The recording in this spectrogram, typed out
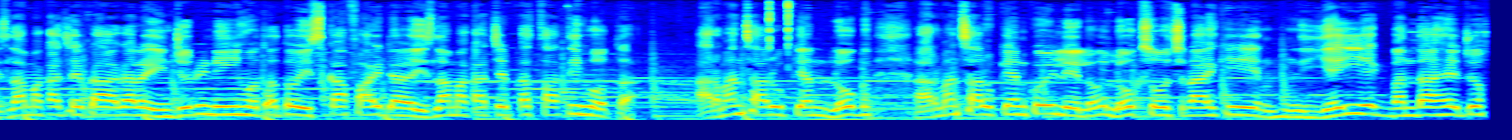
इस्लाम का अगर इंजरी नहीं होता तो इसका फाइट इस्लाम का साथ ही होता। अरमान शाहरुखियन लोग अरमान शाहरुखियन को ही ले लो। लोग सोच रहा है कि यही एक बंदा है जो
